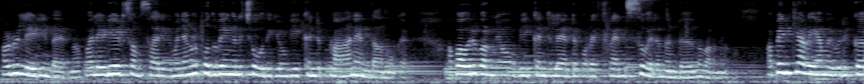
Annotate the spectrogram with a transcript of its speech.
അവിടെ ഒരു ലേഡി ഉണ്ടായിരുന്നു. അപ്പോൾ ആ ലേഡിയായിട്ട് സംസാരിക്കുമ്പോൾ ഞങ്ങൾ പൊതുവേ ഇങ്ങനെ ചോദിക്കും വീക്കെൻഡ് പ്ലാൻ എന്താണെന്നൊക്കെ അപ്പോൾ അവർ പറഞ്ഞു വീക്കെൻഡിൽ എന്റെ കുറേ ഫ്രണ്ട്സ് വരുന്നുണ്ട് എന്ന് പറഞ്ഞു. അപ്പോൾ എനിക്കറിയാം ഇവർക്ക്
